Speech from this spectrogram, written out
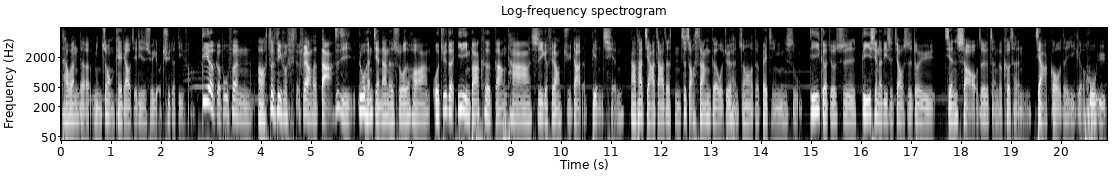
台湾的民众可以了解历史学有趣的地方。第二个部分哦，这个地方非常的大。自己如果很简单的说的话，我觉得一零八课纲它是一个非常巨大的变迁，然后它夹杂着嗯至少三个我觉得很重要的背景因素。第一个就是第一线的历史教师对于减少这个整个课程架构的一个呼吁，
